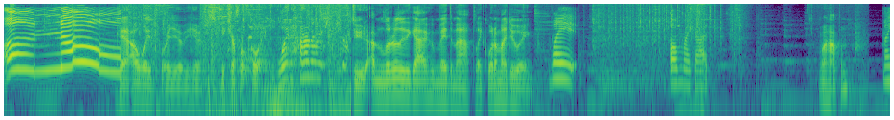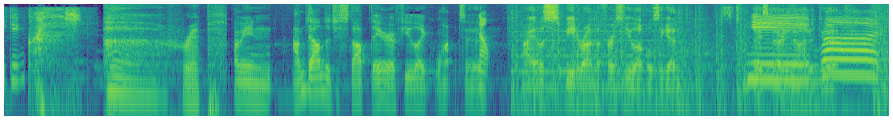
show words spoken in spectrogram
Oh Okay, no! I'll wait for you over here. Just be careful. Go. What? How did I? Dude, I'm literally the guy who made the map. Like, what am I doing? Wait. Oh my god. What happened? My game crashed. Rip. I mean, I'm down to just stop there if you like want to. No. All right, let's speed run the first few levels again. Since we basically already know how to Speed do run! it.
